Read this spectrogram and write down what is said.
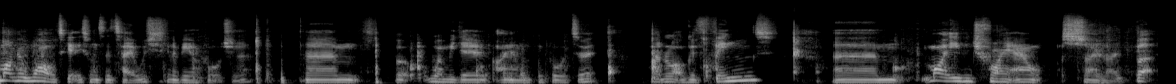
might be a while to get this one to the table, which is going to be unfortunate. Um, but when we do, I am looking forward to it. Had a lot of good things. Um, might even try it out solo. But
